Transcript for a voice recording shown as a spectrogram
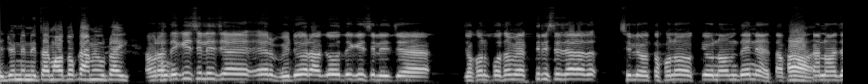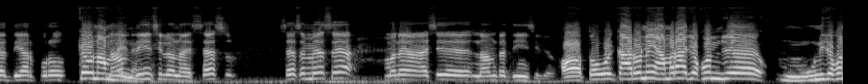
এই জন্য নিতাই মাহাতোকে আমি ওটাই আমরা দেখেছিলি যে এর ভিডিওর আগেও দেখেছিলি যে যখন প্রথম একত্রিশ হাজার ছিল তখনও কেউ নাম দেয় না তারপর হ্যাঁ। একান্ন হাজার দেওয়ার পরও কেউ নাম দিয়েছিল না। শেষ শেষ মেসে মানে এসে নামটা দিয়েছিল। হ্যাঁ তো ওই কারণে আমরা যখন যে উনি যখন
